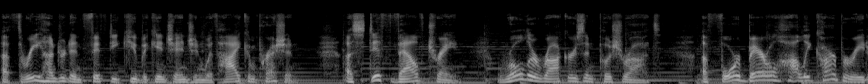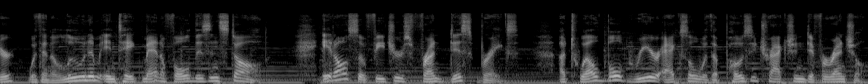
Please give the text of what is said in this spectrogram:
a 350 cubic inch engine with high compression, a stiff valve train, roller rockers and push rods, a four-barrel Holley carburetor with an aluminum intake manifold is installed. It also features front disc brakes, a 12-bolt rear axle with a posi traction differential,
